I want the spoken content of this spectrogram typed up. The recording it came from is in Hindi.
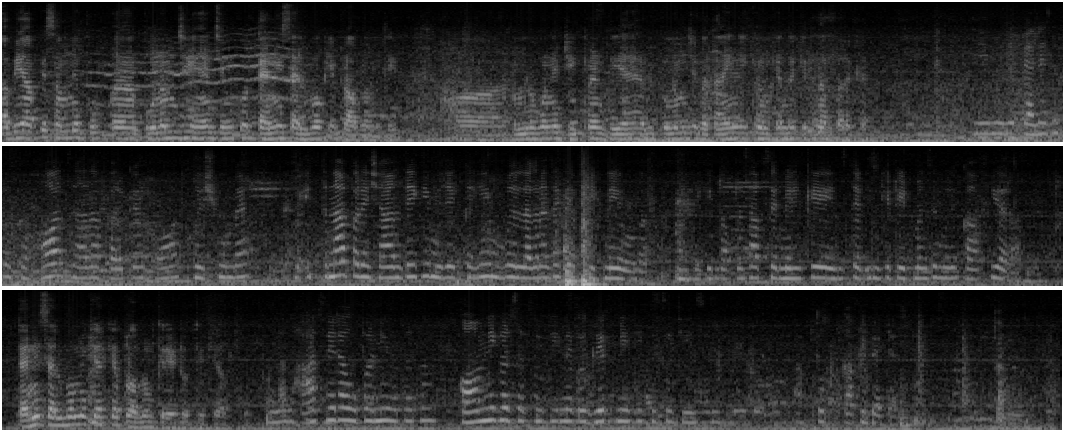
अभी आपके सामने पू, पूनम जी हैं जिनको टेनिस एल्बो की प्रॉब्लम थी। और हम लोगों ने ट्रीटमेंट दिया है। अभी पूनम जी बताएँगी कि उनके अंदर कितना फ़र्क है। जी मुझे पहले से तो बहुत ज़्यादा फ़र्क है। बहुत खुश हूँ मैं। मैं इतना परेशान थी कि मुझे कहीं मुझे लग रहा था कि अब ठीक नहीं होगा। लेकिन डॉक्टर साहब से मिल के इनसे इनके ट्रीटमेंट से मुझे काफ़ी आराम टेनिस एल्बो में क्या क्या प्रॉब्लम क्रिएट होती थी आपको? मतलब हाथ मेरा ऊपर नहीं होता था। कॉम नहीं कर सकती थी। मैं कोई ग्रिप नहीं थी किसी चीज़ की। तो काफ़ी बेटर है।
